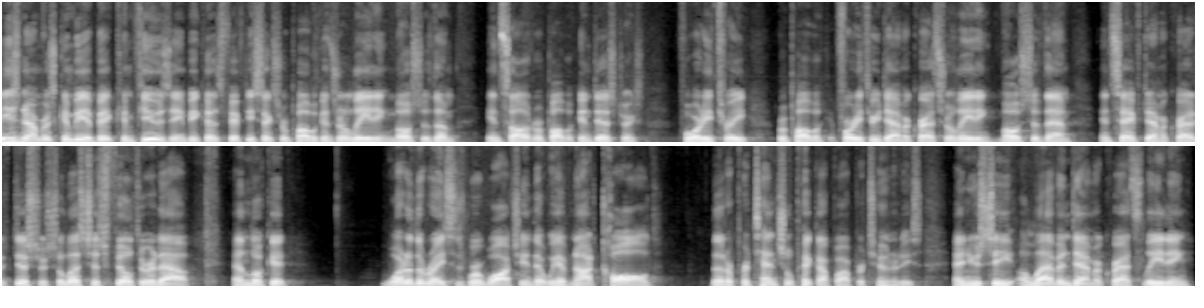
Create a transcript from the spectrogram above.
These numbers can be a bit confusing because 56 Republicans are leading, most of them in solid Republican districts. 43 Republican, 43 Democrats are leading, most of them in safe Democratic districts. So let's just filter it out and look at what are the races we're watching that we have not called that are potential pickup opportunities. And you see 11 Democrats leading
